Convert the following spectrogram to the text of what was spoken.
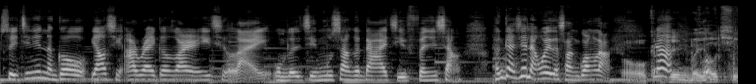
所以今天能够邀请阿 Ray 跟 Ryan 一起来我们的节目上跟大家一起分享，很感谢两位的闪光啦。哦，感谢你们邀请。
